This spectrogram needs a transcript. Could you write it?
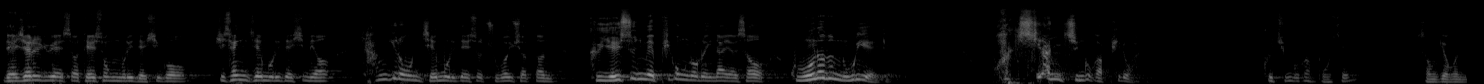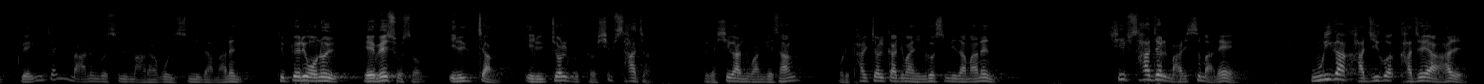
내 죄를 위해서 대속물이 되시고 희생 제물이 되시며 향기로운 제물이 되서 죽어주셨던 그 예수님의 피공로로 인하여서 구원 얻은 우리에게 확실한 증거가 필요하대요. 그 증거가 뭐세요? 성경은 굉장히 많은 것을 말하고 있습니다만은 특별히 오늘 에베소서 1장 1절부터 14절 우리가 시간 관계상 우리 8절까지만 읽었습니다만은 14절 말씀 안에 우리가 가지고 가져야 할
